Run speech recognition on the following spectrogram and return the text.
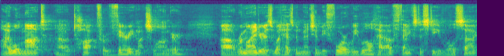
I will not uh, talk for very much longer. Uh, reminder, as what has been mentioned before, we will have, thanks to Steve Wilsack,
